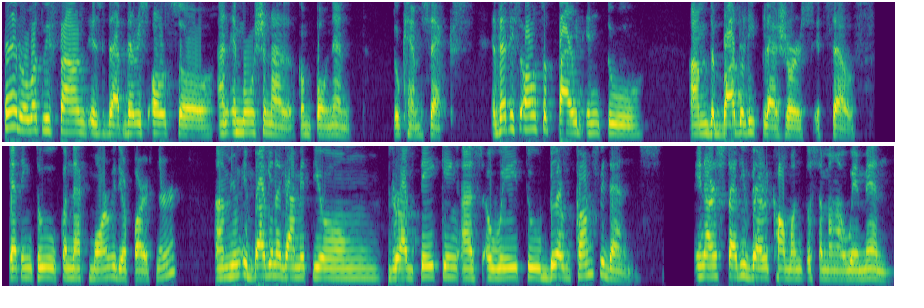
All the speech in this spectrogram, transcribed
Pero what we found is that there is also an emotional component to chemsex. And that is also tied into um, the bodily pleasures itself. Getting to connect more with your partner. Um, yung iba ginagamit yung drug taking as a way to build confidence. In our study, very common to sa mga women.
